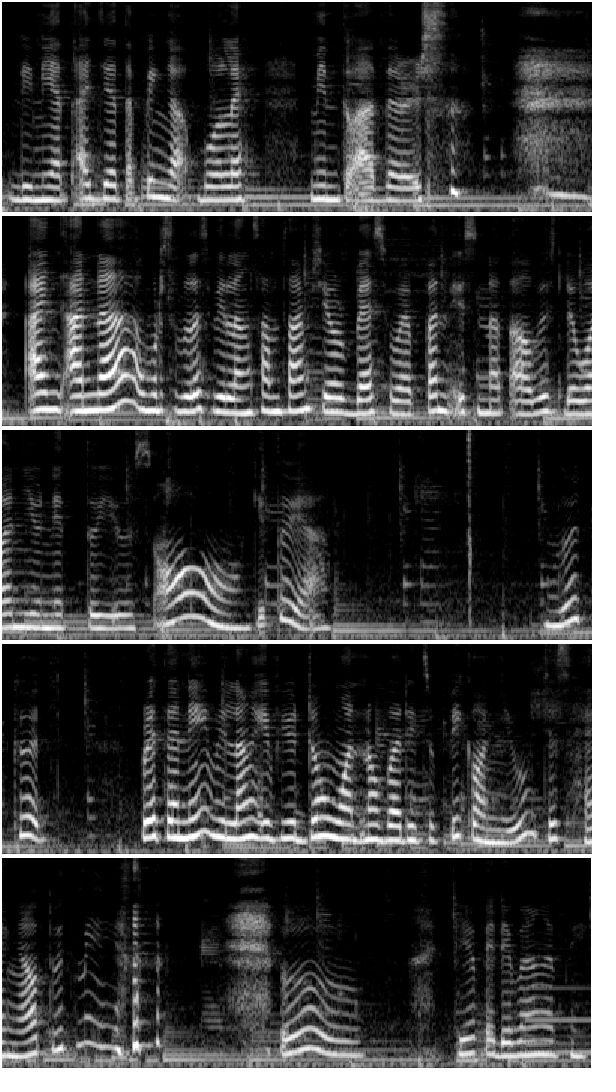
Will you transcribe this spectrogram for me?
diniat aja tapi nggak boleh mean to others. Anna umur 11 bilang sometimes your best weapon is not always the one you need to use. Oh, gitu ya. Good, good. Brittany bilang if you don't want nobody to pick on you, just hang out with me. uh, dia pede banget nih.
